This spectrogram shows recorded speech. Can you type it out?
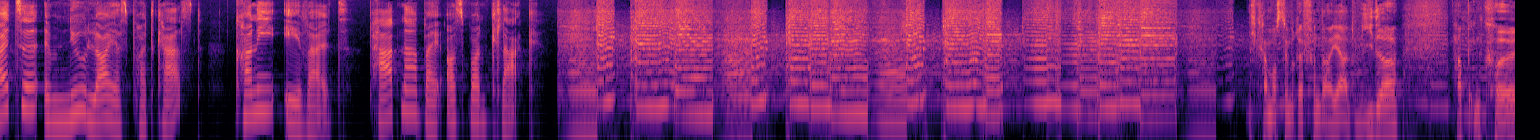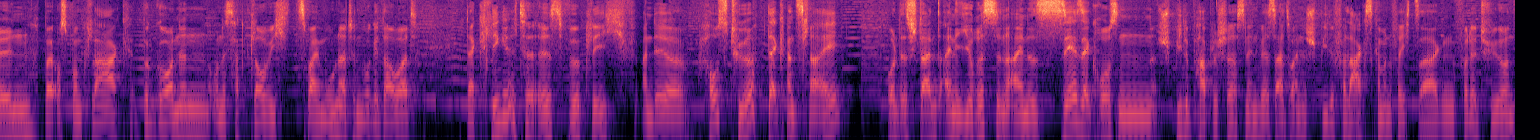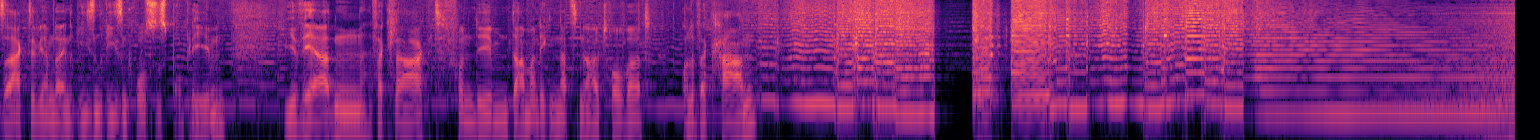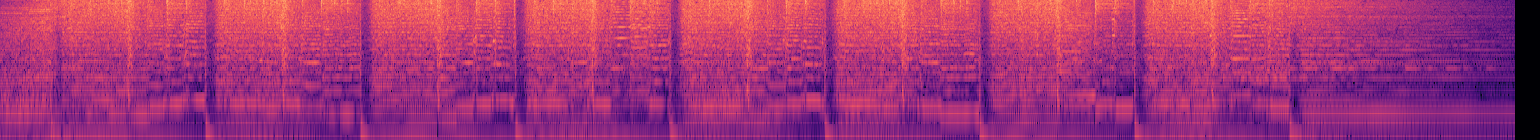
Heute im New Lawyers Podcast Conny Ewald, Partner bei Osborne Clark. Ich kam aus dem Referendariat wieder, habe in Köln bei Osborne Clark begonnen und es hat, glaube ich, zwei Monate nur gedauert. Da klingelte es wirklich an der Haustür der Kanzlei und es stand eine Juristin eines sehr, sehr großen Spielepublishers, nennen wir es, also eines Spieleverlags, kann man vielleicht sagen, vor der Tür und sagte, wir haben da ein riesen, riesengroßes Problem. Wir werden verklagt von dem damaligen Nationaltorwart Oliver Kahn.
